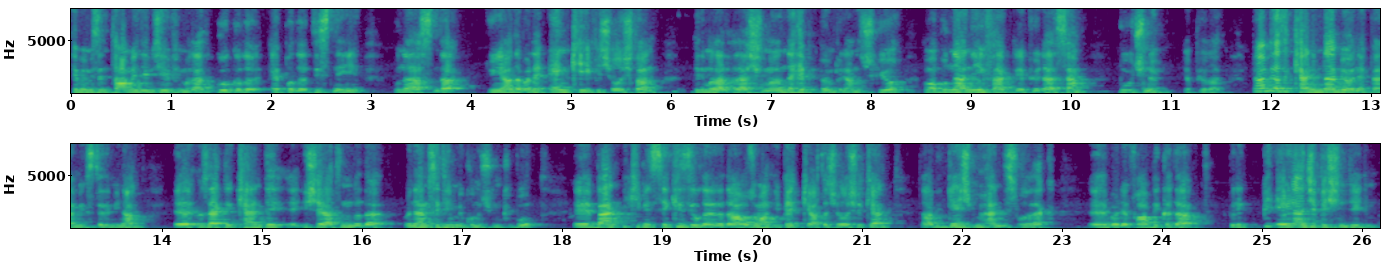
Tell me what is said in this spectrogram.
Hepimizin tahmin edebileceği firmalar Google'ı, Apple'ı, Disney'i bunlar aslında dünyada böyle en keyifli çalışılan firmalar araştırmalarında hep ön plana çıkıyor. Ama bunlar neyi farklı yapıyor dersem bu üçünü yapıyorlar. Ben biraz da kendimden bir örnek vermek isterim inan. Ee, özellikle kendi e, iş hayatımda da önemsediğim bir konu çünkü bu. Ee, ben 2008 yıllarında daha o zaman İpek Kağıt'ta çalışırken bir genç mühendis olarak e, böyle fabrikada böyle bir eğlence peşindeydim.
